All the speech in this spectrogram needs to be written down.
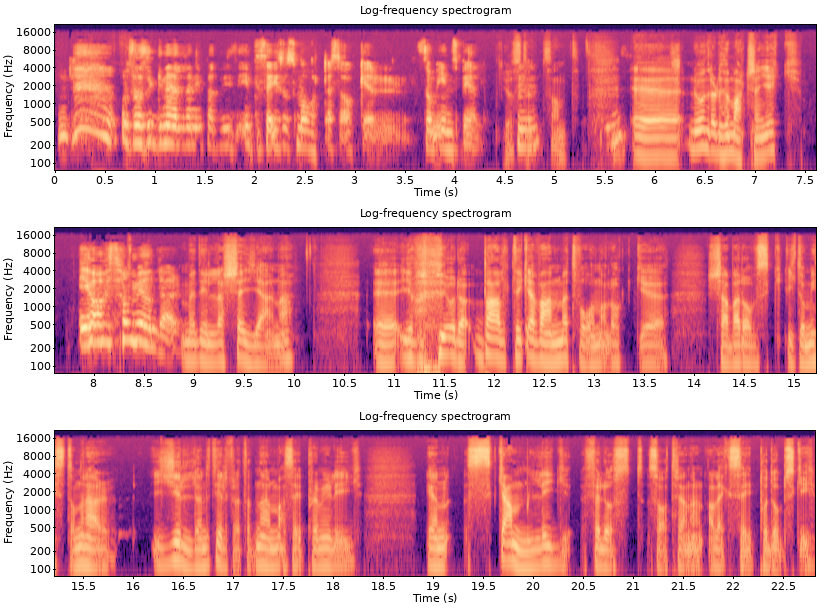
Och sen så gnäller ni på att vi inte säger så smarta saker som inspel. Just det, mm. sant. Mm. Eh, nu undrar du hur matchen gick. Ja, som jag undrar. Med din lilla tjejhjärna. Eh, jo, jo då, Baltica vann med 2-0 och eh, Shabadovsk gick då miste om den här gyllene tillfället att närma sig Premier League. En skamlig förlust, sa tränaren Alexej Podubski.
